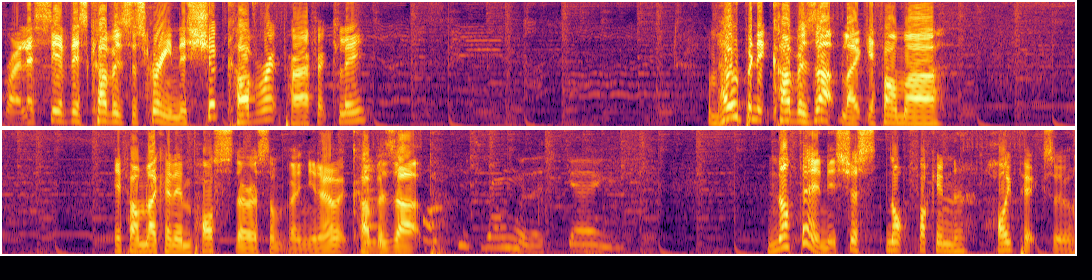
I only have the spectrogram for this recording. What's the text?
Right, let's see if this covers the screen. This should cover it perfectly. I'm hoping it covers up, like if I'm a, if I'm like an imposter or something, you know, it covers up. What is wrong with this game? Nothing. It's just not fucking Hypixel.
